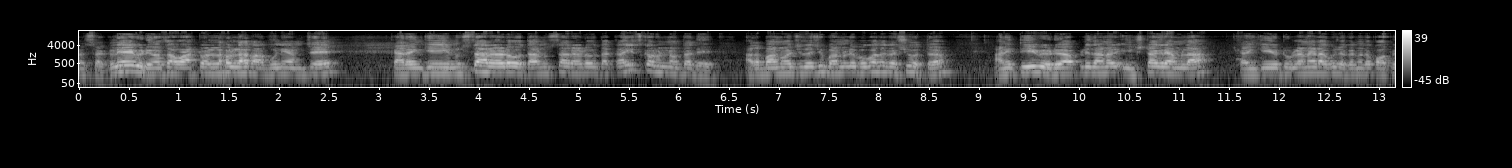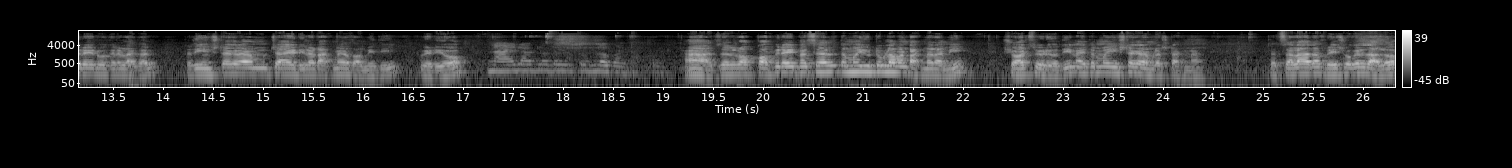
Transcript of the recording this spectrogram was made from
पण सगळे व्हिडिओचा वाटोळ लावला बाबूने आमचे. कारण की नुसता रड होता नुसता रड होता. काहीच करून नव्हता ते. आता बनवायची जशी बनवली बघू आता कशी होतं. आणि ती व्हिडिओ आपली जाणार इंस्टाग्रामला कारण की यूट्यूबला नाही टाकू शकत नाही तर कॉपीराईट वगैरे लागेल. तर ती इंस्टाग्रामच्या आय डीला टाकणार होतो आम्ही ती व्हिडिओ नाही लागलं तर युट्यूबला पण टाकू. हां जर कॉपीराईट नसेल तर मग यूट्यूबला पण टाकणार आम्ही. शॉर्ट्स व्हिडिओ होती नाहीतर मग इंस्टाग्रामलाच टाकणार. तर चला आता फ्रेश वगैरे झालो.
